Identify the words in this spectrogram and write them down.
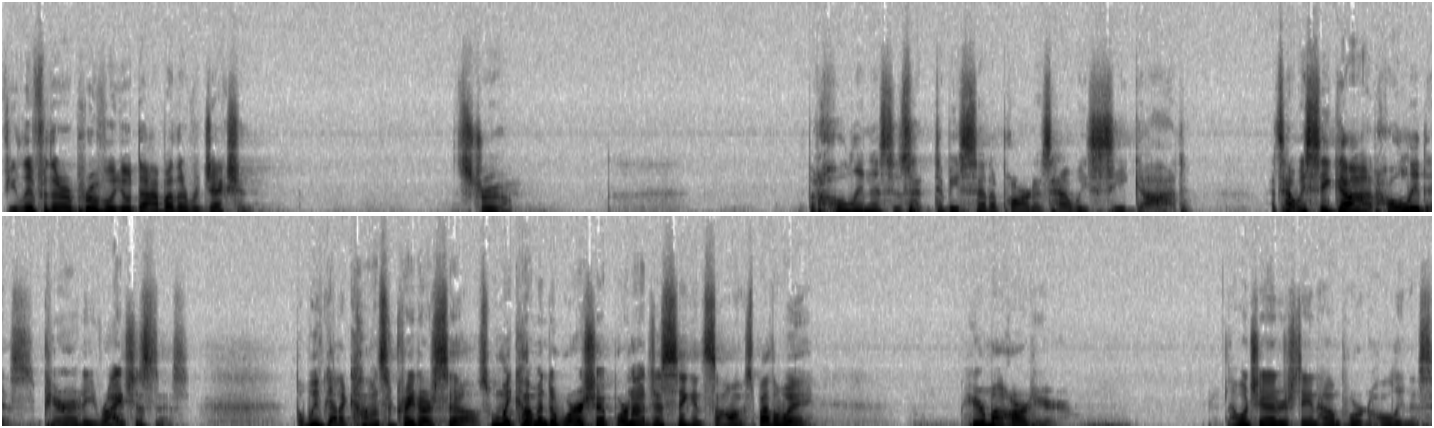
if you live for their approval, you'll die by their rejection. It's true. But holiness is to be set apart as how we see God. That's how we see God holiness, purity, righteousness. But we've got to consecrate ourselves. When we come into worship, we're not just singing songs. By the way, hear my heart here. I want you to understand how important holiness is.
